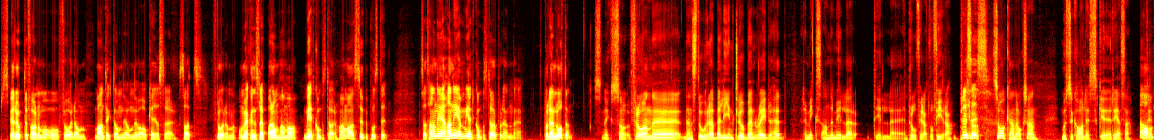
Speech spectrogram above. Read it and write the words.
spelade upp det för honom och, och frågade om vad han tyckte om det, om det var okej och sådär. Så att, frågade om, om jag kunde släppa det om han var medkompositör. Han var superpositiv. Så att han är, han är medkompositör på den, på den låten. Snyggt. Så från eh, den stora Berlinklubben Radiohead Remix Andy Müller till eh, en Pro 424. Precis. Så kan också en musikalisk eh, resa Ja.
